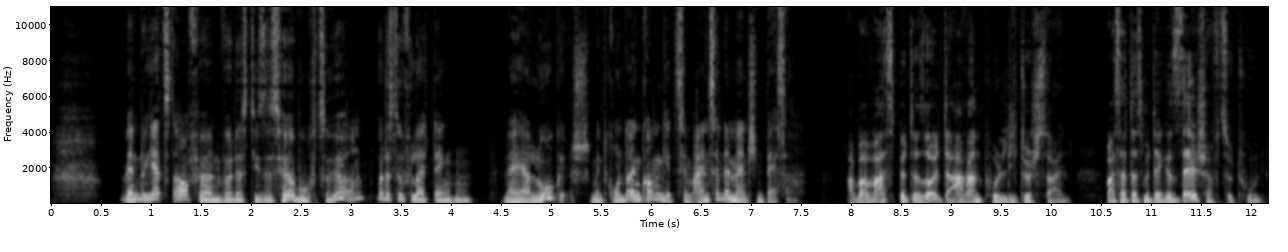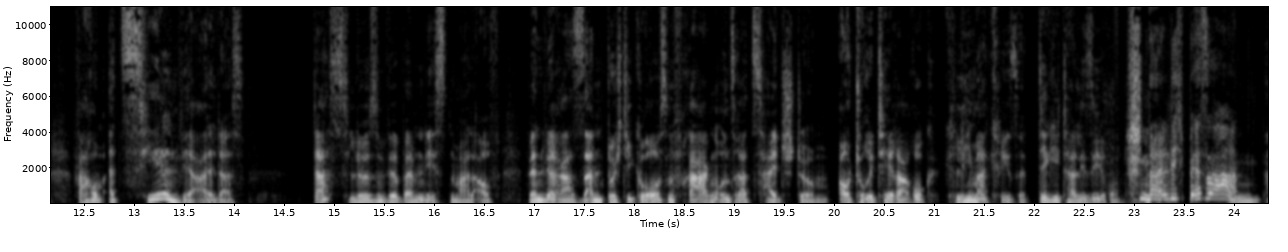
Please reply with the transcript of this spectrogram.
Wenn du jetzt aufhören würdest, dieses Hörbuch zu hören, würdest du vielleicht denken, naja, logisch, mit Grundeinkommen geht's dem einzelnen Menschen besser. Aber was bitte soll daran politisch sein? Was hat das mit der Gesellschaft zu tun? Warum erzählen wir all das? Das lösen wir beim nächsten Mal auf, wenn wir rasant durch die großen Fragen unserer Zeit stürmen. Autoritärer Ruck, Klimakrise, Digitalisierung. Schnall dich besser an.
